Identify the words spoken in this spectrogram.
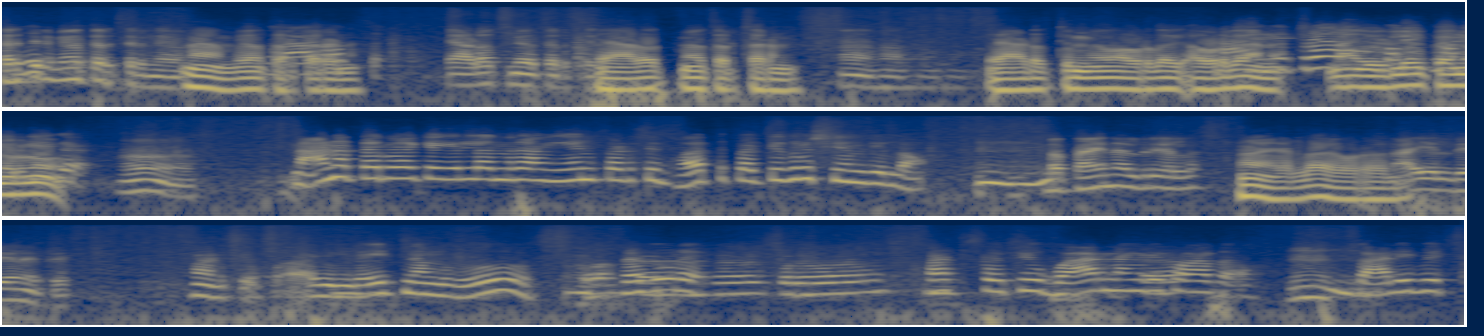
ತರ್ತೀರಿ ಮೇವ್ ತರ್ತೀರಿ ನೀವು. ಹಾ ಮೇವ್ ತರ್ತಾರಣ್ಣ. ಎರಡು ಹೊತ್ತು ಮೇವ್ ತರ್ತೀರಿ? ಎರಡು ಹೊತ್ತು ಮೇವ್ ತರ್ತಾರಣ್ಣ. ಹಾ ಹಾ ಹಾ ಎರಡು ಹೊತ್ತು ಮೇವು ಅವ್ರದಾಗ ಅವ್ರದಾನ ನಾವು ಇರ್ಲಿಕ್ಕೆ ಅಂದ್ರೂ ಹ್ಮ್. ನಾನ ತರಕೆ ಇಲ್ಲ ಅಂದ್ರೆ ಅವ್ ಏನ್ ಕಟ್ತಿದ್ ಹತ್ತು ಕಟ್ಟಿದ್ರು ಸಿಂದಿಲ್ಲ ಅವ್. ಹ್ಮ್. ತಾಯಿನಲ್ರಿ ಅಲ್ಲ ಹಾ ಎಲ್ಲ ಅವ್ರ ತಾಯಿ ಇಲ್ದ ಏನೈತೆ? ಮಾಡ್ತೀವಪ್ಪ ಹಿಂಗೈತ್ ನಮ್ದು. ರಗಡ ಕಟ್ಕೋತೀವಿ ಬಾರ್ನ ಅಂಗಡಿ ಹೋದ ಹ್ಮ್. ಸಾಲಿ ಬಿಟ್ಟ.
